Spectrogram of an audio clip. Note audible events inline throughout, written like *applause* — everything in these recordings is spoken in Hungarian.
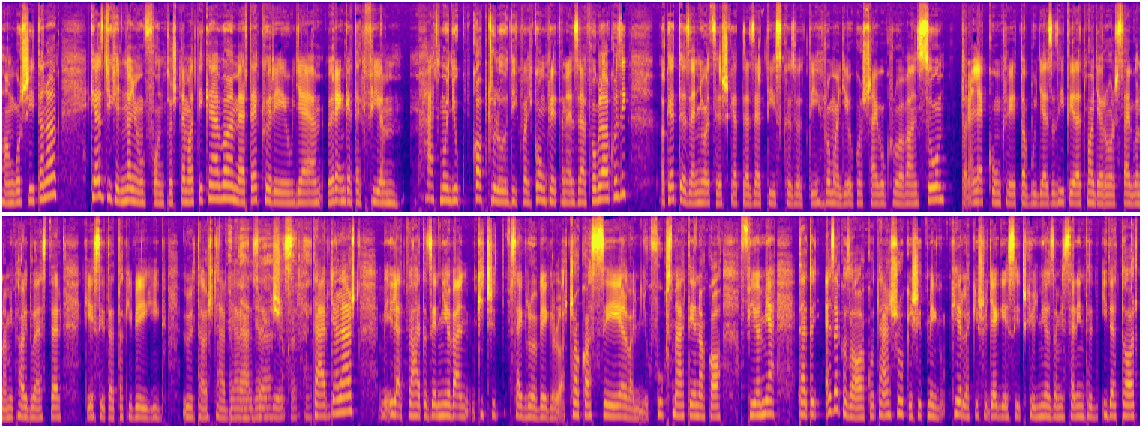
hangosítanak. Kezdjük egy nagyon fontos tematikával, mert e köré ugye rengeteg film hát mondjuk kapcsolódik, vagy konkrétan ezzel foglalkozik. A 2008 és 2010 közötti romagyilkosságokról van szó. Talán legkonkrétabb ugye ez az ítélet Magyarországon, amit Hajdú Eszter készített, aki végig ülte a stábjára az egész tárgyalást, illetve hát azért nyilván kicsit szegről végről a Csak a szél, vagy mondjuk Fuchs Máténak a filmje. Tehát, hogy ezek az alkotások, és itt még kérlek is, hogy egészíts ki, hogy mi az, ami szerinted ide tartozik,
